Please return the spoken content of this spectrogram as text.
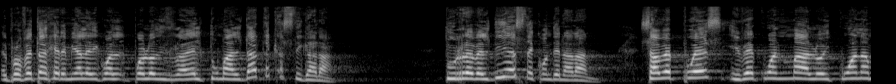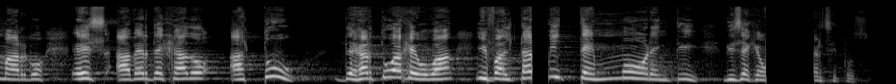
el profeta Jeremías le dijo al pueblo de Israel, tu maldad te castigará, tus rebeldías te condenarán. Sabe pues y ve cuán malo y cuán amargo es haber dejado a tú, dejar tú a Jehová y faltar mi temor en ti, dice Jehová de ejércitos.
